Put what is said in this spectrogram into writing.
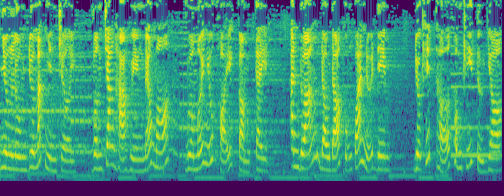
Nhưng lùn đưa mắt nhìn trời, vầng trăng hạ huyền méo mó, vừa mới nhú khỏi cầm cây. Anh đoán đâu đó cũng quá nửa đêm, được hít thở không khí tự do,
